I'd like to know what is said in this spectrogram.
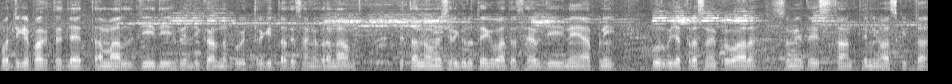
ਪੁੱਜ ਕੇ ਭਗਤ ਜੈਤਾ ਮਾਲ ਜੀ ਦੀ ਹਵੇਲੀ ਕਰਨ ਪਵਿੱਤਰ ਕੀਤਾ ਤੇ ਸੰਗਤ ਦਾ ਨਾਮ ਦਿੱਤਾ। ਨੌਵੇਂ ਸ੍ਰੀ ਗੁਰੂ ਤੇਗ ਬਹਾਦਰ ਸਾਹਿਬ ਜੀ ਨੇ ਆਪਣੀ ਪੂਰਬ ਯਾਤਰਾ ਸਮੇਂ ਪਰਿਵਾਰ ਸਮੇਤ ਇਸ ਸਥਾਨ ਤੇ ਨਿਵਾਸ ਕੀਤਾ।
